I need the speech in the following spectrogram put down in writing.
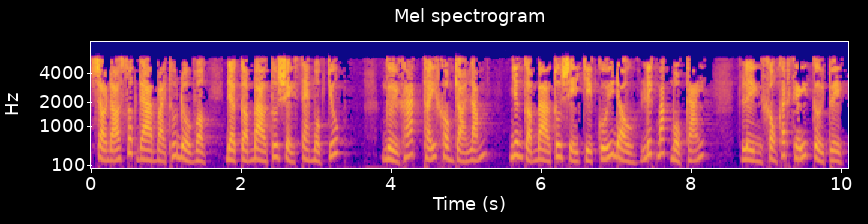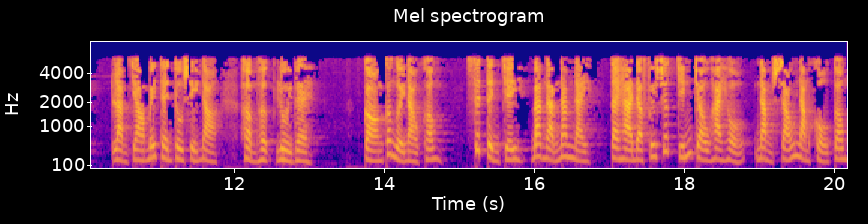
sau đó xuất ra vài thứ đồ vật để cẩm bào tu sĩ xem một chút. Người khác thấy không rõ lắm, nhưng cẩm bào tu sĩ chỉ cúi đầu liếc mắt một cái, liền không khách khí cười tuyệt, làm cho mấy tên tu sĩ nọ hầm hực lùi về. Còn có người nào không? Xích tình chi, ba ngàn năm này, tài hạ đã phí sức chín trâu hai hộ, năm sáu năm khổ công,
